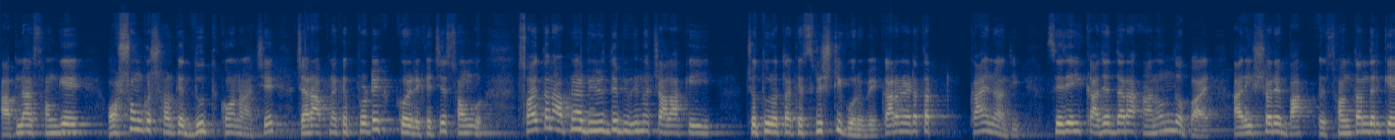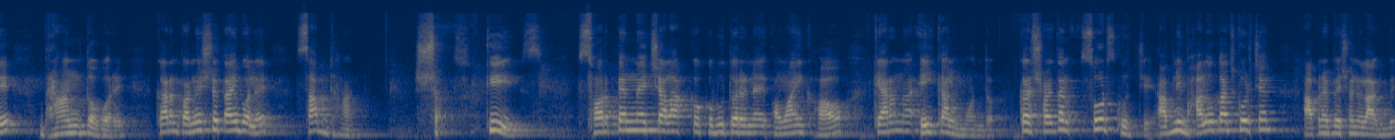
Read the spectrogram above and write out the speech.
আপনার সঙ্গে অসংখ্য স্বর্গের দূতগণ আছে, যারা আপনাকে প্রোটেক্ট করে রেখেছে। সঙ্গ শয়তান আপনার বিরুদ্ধে বিভিন্ন চালাকি, চতুরতাকে সৃষ্টি করবে। কারণ এটা তার কায়নাদি সে এই কাজের দ্বারা আনন্দ পায়, আর ঈশ্বরের বাক, সন্তানদেরকে ভ্রান্ত করে। কারণ পরমেশ্বর তাই বলে সাবধান। কি? সর্পের ন্যায় চালাক কবুতরের ন্যায় অমায়িক হও, কেননা এই কাল মন্দ। কারণ শয়তান সোর্স খুঁজছে। আপনি ভালো কাজ করছেন, আপনার পেছনে লাগবে।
